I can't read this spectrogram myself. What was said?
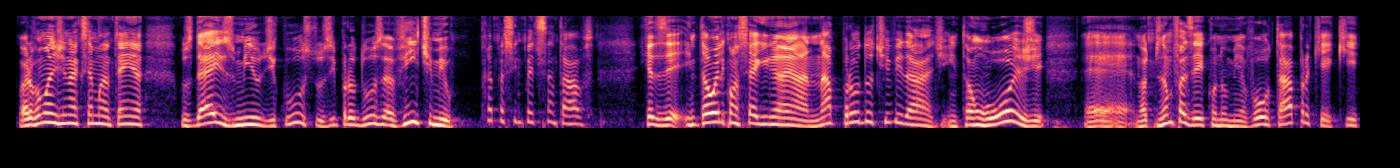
Agora vamos imaginar que você mantenha os 10 mil de custos e produza 20 mil, cai para 50 centavos. Quer dizer, então ele consegue ganhar na produtividade. Então hoje é, nós precisamos fazer a economia voltar para quê? Que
